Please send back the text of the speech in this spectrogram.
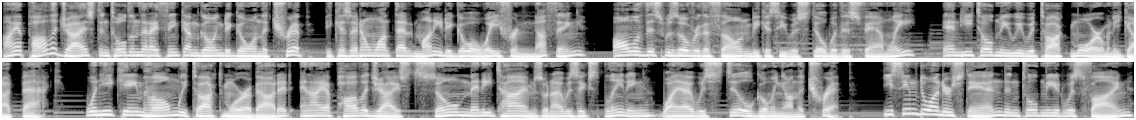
I apologized and told him that I think I'm going to go on the trip because I don't want that money to go away for nothing. All of this was over the phone because he was still with his family, and he told me we would talk more when he got back. When he came home, we talked more about it, and I apologized so many times when I was explaining why I was still going on the trip. He seemed to understand and told me it was fine,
